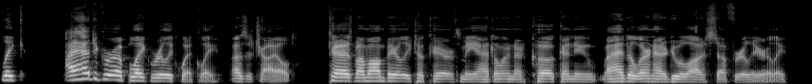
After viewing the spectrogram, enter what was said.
like I had to grow up like really quickly as a child because my mom barely took care of me. I had to learn how to cook. I knew I had to learn how to do a lot of stuff really early.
